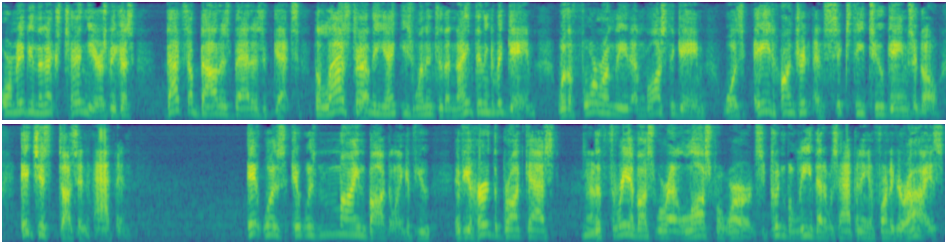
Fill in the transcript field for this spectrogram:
or maybe in the next 10 years because that's about as bad as it gets. The last time Yep. the Yankees went into the ninth inning of a game with a four run lead and lost the game was 862 games ago. It just doesn't happen. It was it was mind boggling. If you if you heard the broadcast, Yeah. the three of us were at a loss for words. You couldn't believe that it was happening in front of your eyes.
